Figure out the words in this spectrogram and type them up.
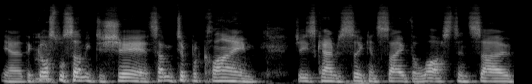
You know, the mm. gospel's something to share, something to proclaim. Jesus came to seek and save the lost. And so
